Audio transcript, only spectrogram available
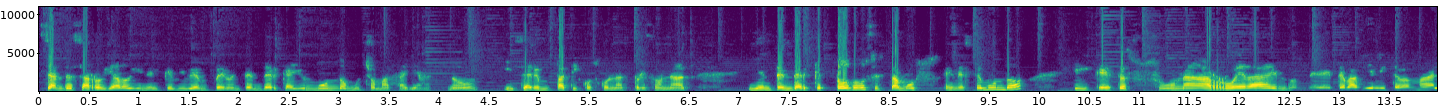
se han desarrollado y en el que viven, pero entender que hay un mundo mucho más allá, ¿no? Y ser empáticos con las personas y entender que todos estamos en este mundo y que esta es una rueda en donde te va bien y te va mal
